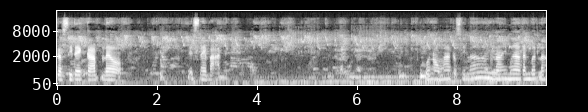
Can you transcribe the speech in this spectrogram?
ก็สิได้กลับแล้วไปใส่บาตรคนออกมาก็สิไล่ไล่เมื่อกันเบิดละ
